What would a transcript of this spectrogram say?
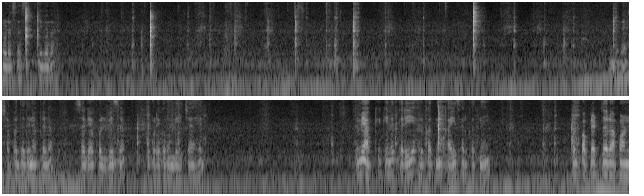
थोडंसं हे बघा. अशा पद्धतीने आपल्याला सगळ्या कोलबीचं तुकडे करून घ्यायचे आहेत. तुम्ही अख्खे केले तरीही हरकत नाही काहीच हरकत नाही. पण पॉपलेट जर आपण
